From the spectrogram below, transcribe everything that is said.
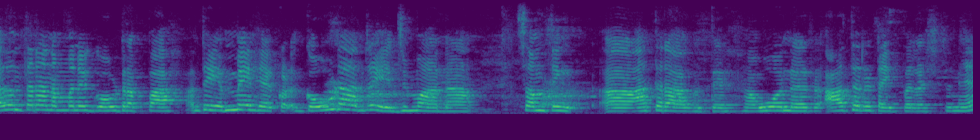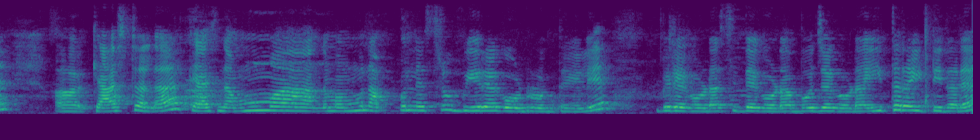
ಅದೊಂಥರ ನಮ್ಮನೆ ಗೌಡ್ರಪ್ಪ ಅಂತ ಹೆಮ್ಮೆಯಿಂದ ಹೇಳ್ಕೊಳ್ಳೋ ಗೌಡ ಅಂದರೆ ಯಜಮಾನ ಸಮಥಿಂಗ್ ಆ ಥರ ಆಗುತ್ತೆ. ಓನರ್ ಆ ಥರ ಟೈಪಲ್ಲಿ ಅಷ್ಟೇ ಕ್ಯಾಸ್ಟ್ ಅಲ್ಲ ಕ್ಯಾಸ್ಟ್ ನಮ್ಮ ನಮ್ಮ ಅಮ್ಮನ ಅಪ್ಪನ ಹೆಸರು ಬೀರೇಗೌಡರು ಅಂತ ಹೇಳಿ. ಬೀರೇಗೌಡ, ಸಿದ್ದೇಗೌಡ, ಭೋಜೇಗೌಡ ಈ ಥರ ಇಟ್ಟಿದ್ದಾರೆ.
